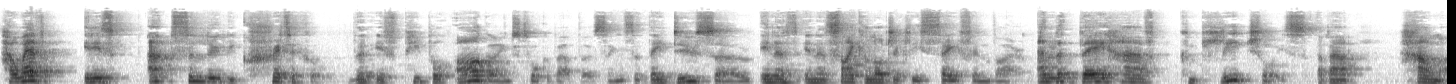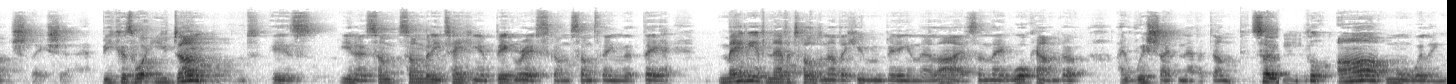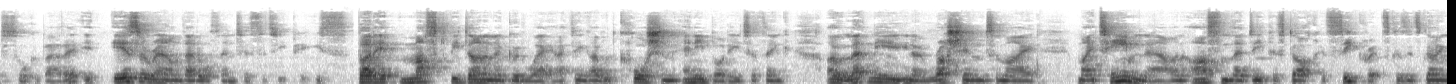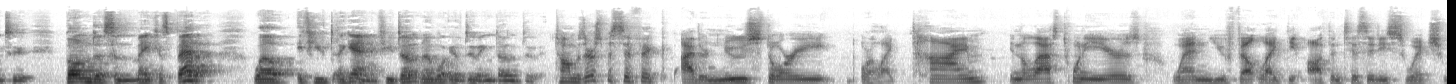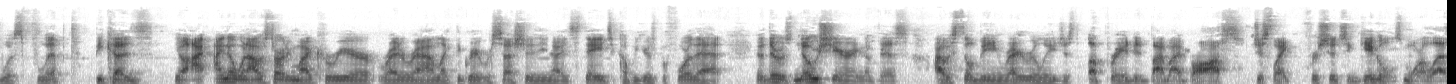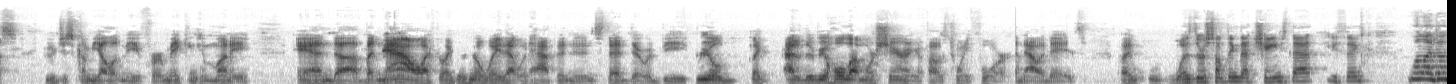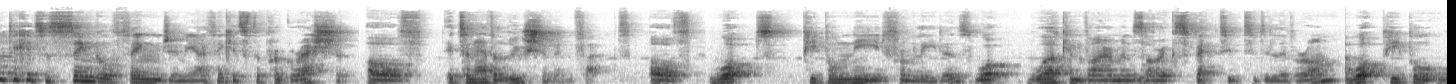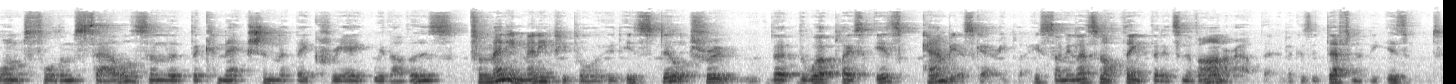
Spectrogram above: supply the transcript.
However, it is absolutely critical that if people are going to talk about those things, that they do so in a, in a psychologically safe environment and that they have complete choice about how much they share. Because what you don't want is you know some somebody taking a big risk on something that they maybe have never told another human being in their lives and they walk out and go I wish I'd never done. So mm. people are more willing to talk about it. It is around that authenticity piece, but it must be done in a good way. I think I would caution anybody to think, oh, let me, you know, rush into my my team now and ask them their deepest, darkest secrets because it's going to bond us and make us better. Well, if you again, if you don't know what you're doing, don't do it. Tom, was there a specific either news story or like time in the last 20 years when you felt like the authenticity switch was flipped? Because you know, I, I know when I was starting my career right around like the Great Recession in the United States, a couple years before that, you know, there was no sharing of this. I was still being regularly just upbraided by my boss, just like for shits and giggles, more or less. He would just come yell at me for making him money. And uh, but now I feel like there's no way that would happen, and instead there would be real like there'd be a whole lot more sharing if I was 24 nowadays. Like, was there something that changed that? You think? Well, I don't think it's a single thing, Jimmy. I think it's the progression of it's an evolution, in fact, of what people need from leaders, what work environments are expected to deliver on, what people want for themselves, and the, the connection that they create with others. For many, many people, it is still true that the workplace is can be a scary place. I mean, let's not think that it's nirvana out there because it definitely isn't.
